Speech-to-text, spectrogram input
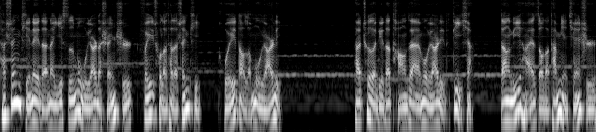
他身体内的那一丝墓园的神识飞出了他的身体，回到了墓园里。他彻底的躺在墓园里的地下。当李海走到他面前时，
